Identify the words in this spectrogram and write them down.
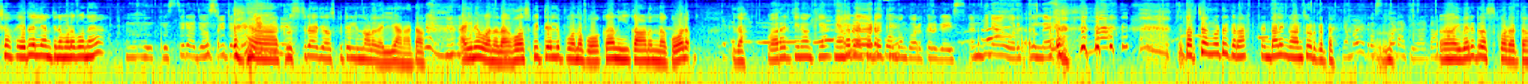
ഷോ ഏത് കല്യാണത്തിന് നമ്മളെ പോന്നേ? ക്രിസ്തുരാജ് ഹോസ്പിറ്റലിൽ നിന്നുള്ള കല്യാണം കേട്ടോ. അതിന് പോകുന്നതാ. ഹോസ്പിറ്റലിൽ പോകുന്ന പോക്കാന്ന് ഈ കാണുന്ന കോലം. ഇതാ വേറെ ഒരുത്തി നോക്കിയാ? ഞങ്ങൾ കുറച്ച് അങ്ങോട്ട് വെക്കറാ രണ്ടാളെയും കാണിച്ചു കൊടുക്കട്ടെ. ആ ഇവർ ഡ്രസ് കോഡ് കേട്ടോ.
